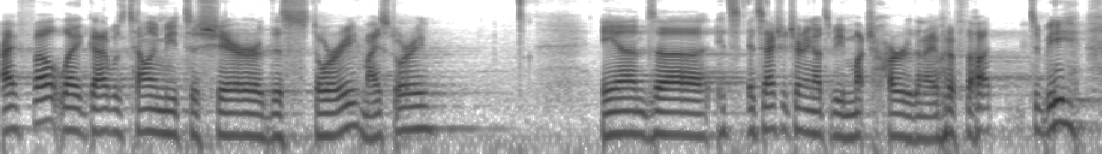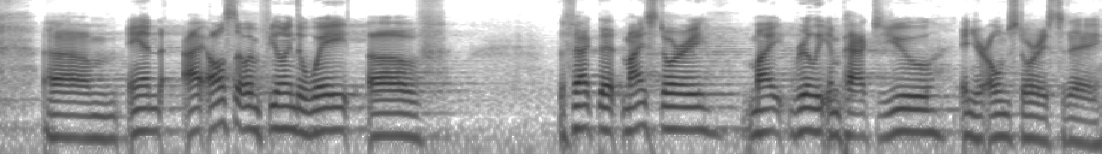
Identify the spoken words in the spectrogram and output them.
I felt like God was telling me to share this story, my story. And uh, it's, it's actually turning out to be much harder than I would have thought to be. Um, and I also am feeling the weight of the fact that my story might really impact you and your own stories today.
